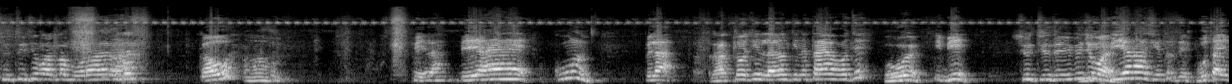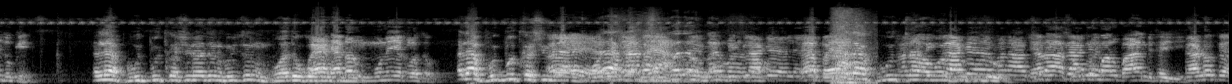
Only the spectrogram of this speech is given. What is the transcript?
સુતી છે માટલા મોડા આવ્યા કહું? પેલા બે આયા હે. કોણ? પેલા રત્નોજી લગનથી નતા આયા હોજે? હોય ઈ બે. શું થયું છે એ બીજું મારે બિયાના ક્ષેત્ર છે. ભૂત આવ્યું તું કે. એટલે ભૂત ભૂત કશું ના થયું હુઈ જવાનું ઊંઘવા દો ભયા નેડો હું નહીં એકલો તો. એટલે ભૂત ભૂત કશું ના લાગે એટલે. ભૂત ના લાગે મને આ લાગે મારું બાળામી થઈ ગઈ. કે.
